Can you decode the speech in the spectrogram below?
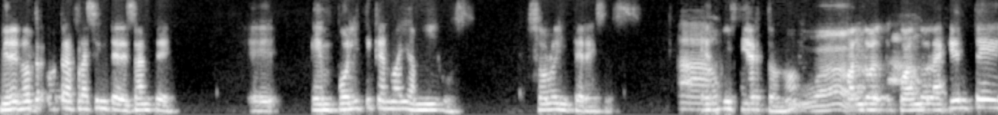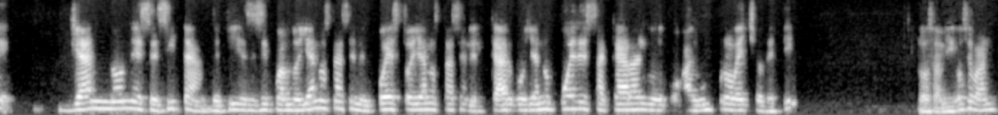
Miren, otra, otra frase interesante. Eh, en política no hay amigos, solo intereses. Ah, es muy cierto, ¿no? Cuando, cuando la gente ya no necesita de ti, es decir, cuando ya no estás en el puesto, ya no estás en el cargo, ya no puedes sacar algo, algún provecho de ti, los amigos se van.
